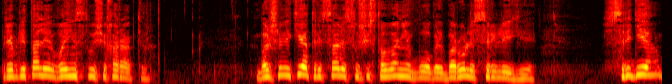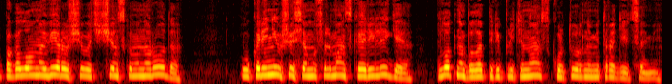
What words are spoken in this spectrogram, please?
приобретали воинствующий характер. Большевики отрицали существование Бога и боролись с религией. В среде поголовно верующего чеченского народа укоренившаяся мусульманская религия плотно была переплетена с культурными традициями.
